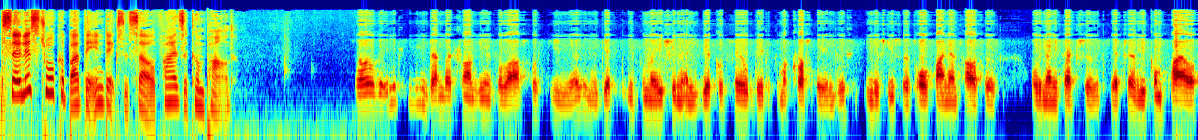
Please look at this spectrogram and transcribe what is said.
So let's talk about the index itself. How is it compiled? So the index has been done by TransUnion for the last 15 years, and we get information and vehicle sales data from across the industry. So it's all finance houses, all the manufacturers, etc. And we compile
